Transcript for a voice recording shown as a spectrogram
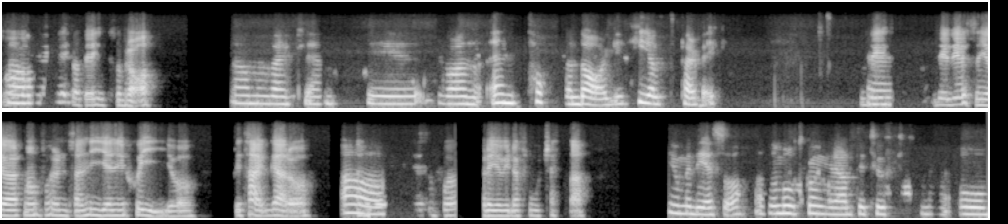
Ja, Ja. vad trevligt att det gick så bra. Ja men verkligen. Det, det var en, en toppen dag. Helt perfekt. Det, det är det som gör att man får en här ny energi och blir taggad och Ja, det som får dig att vilja fortsätta. jo men det är så. Alltså motgångar är alltid tufft. Och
